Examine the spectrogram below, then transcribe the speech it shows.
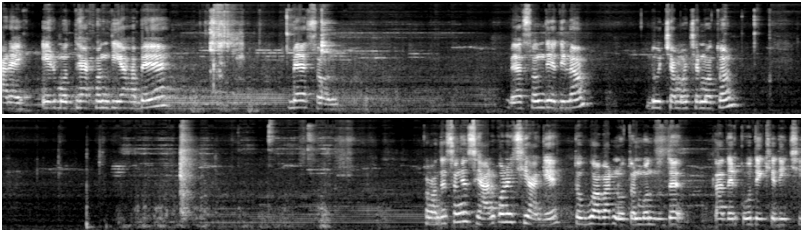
আর এর মধ্যে এখন দেওয়া হবে বেসন। বেসন দিয়ে দিলাম দু চামচের মতন। তোমাদের সঙ্গে শেয়ার করেছি আগে, তবু আবার নতুন বন্ধুদের, তাদেরকেও দেখিয়ে দিচ্ছি।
